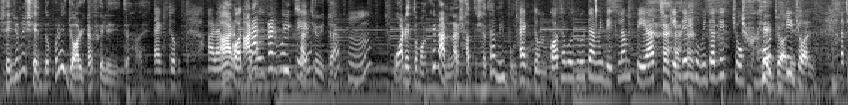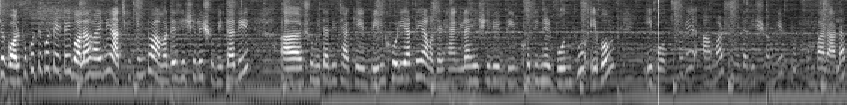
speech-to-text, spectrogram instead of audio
সেই জন্য সেদ্ধ করে জলটা ফেলে দিতে হয়। একদম। আর আমি আর কথা বলতে ট্রিক্স আছে ওইটা। হুম? পরে তোমাকে রান্নার সাথে সাথে আমি বলব। একদম কথা বলতে বলতে আমি দেখলাম পেঁয়াজ কেটে সুমিতাদির চোখ চোখে জল ভর্তি জল। আচ্ছা গল্প করতে করতে এটাই বলা হয়নি আজকে কিন্তু আমাদের হেসেলে সুমিতাদি সুমিতাদি থাকে বেলঘড়িয়াতে আমাদের হ্যাংলা হেসেলের দীর্ঘদিনের বন্ধু এবং এবছরে আমার সুমিতাদির সঙ্গে প্রথমবার আলাপ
